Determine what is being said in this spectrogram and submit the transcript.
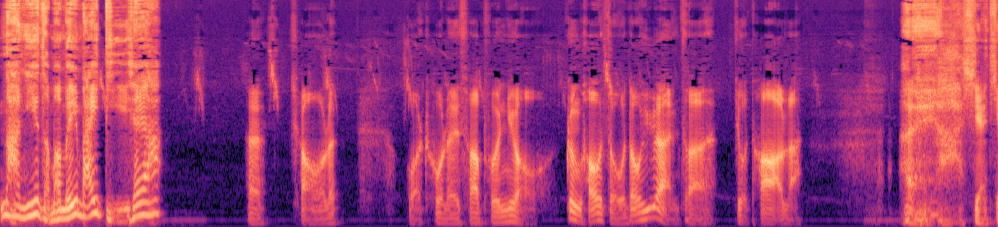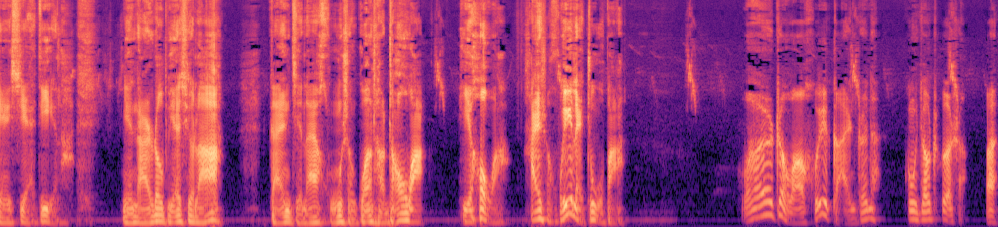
那你怎么没埋底下呀？哎，巧了，我出来撒泼尿，正好走到院子就塌了。哎呀，谢天谢地了！你哪儿都别去了啊！赶紧来红盛广场找我，以后啊还是回来住吧。我正往回赶着呢，公交车上啊，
